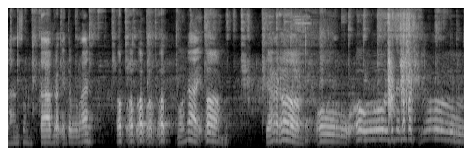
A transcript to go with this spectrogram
langsung tabrak ya teman-teman. Op, op, op, op, op. Mau naik, om. Jangan, om. Oh, oh, oh, kita dapat. Oh.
